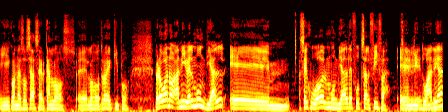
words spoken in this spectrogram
y con eso se acercan los, eh, los otros equipos. Pero bueno, a nivel mundial, eh, se jugó el Mundial de Futsal FIFA en Lituania.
